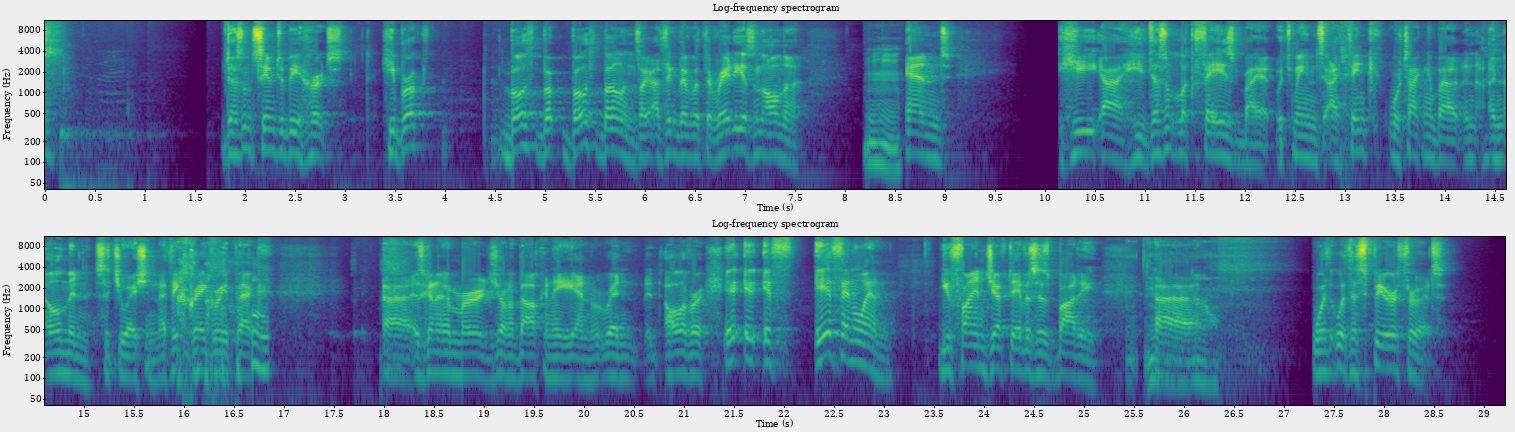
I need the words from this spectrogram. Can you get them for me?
doesn't seem to be hurt. He broke both bo- both bones. Like I think that with the radius and ulna, and he uh, he doesn't look phased by it, which means I think we're talking about an, an omen situation. I think Gregory Peck uh, is going to emerge on a balcony, and, and Oliver, if if and when you find Jeff Davis's body uh, with with a spear through it.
